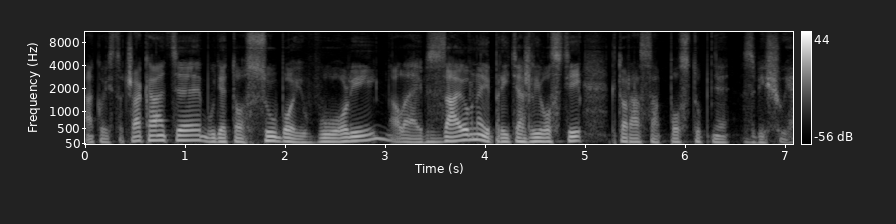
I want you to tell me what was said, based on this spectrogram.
Ako isto čakáte, bude to súboj vôli, ale aj vzájomnej príťažlivosti, ktorá sa postupne zvyšuje.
